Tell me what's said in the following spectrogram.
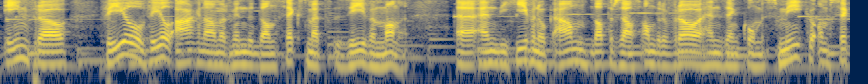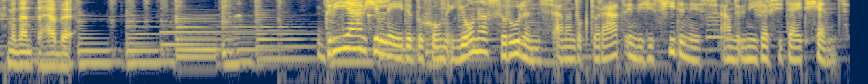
één vrouw veel, veel aangenamer vinden dan seks met zeven mannen. Uh, en die geven ook aan dat er zelfs andere vrouwen hen zijn komen smeken om seks met hen te hebben. Drie jaar geleden begon Jonas Roelens aan een doctoraat in de geschiedenis aan de Universiteit Gent.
